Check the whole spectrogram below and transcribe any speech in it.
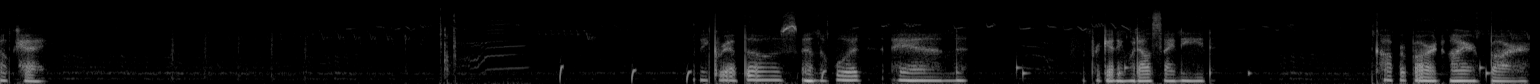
Okay. Let me grab those and the wood and I'm forgetting what else I need. Copper bar and iron bar.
